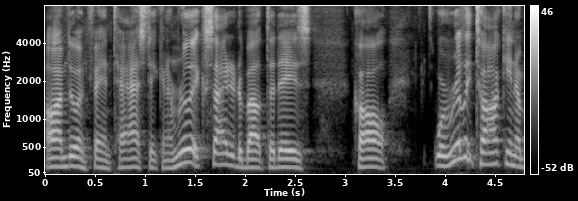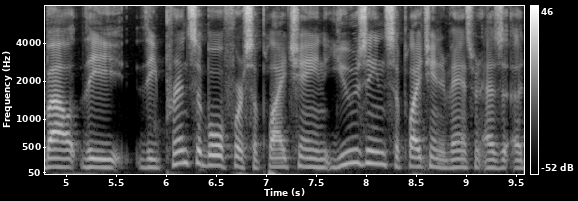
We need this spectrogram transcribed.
Oh, I'm doing fantastic, and I'm really excited about today's call. We're really talking about the the principle for supply chain using supply chain advancement as a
